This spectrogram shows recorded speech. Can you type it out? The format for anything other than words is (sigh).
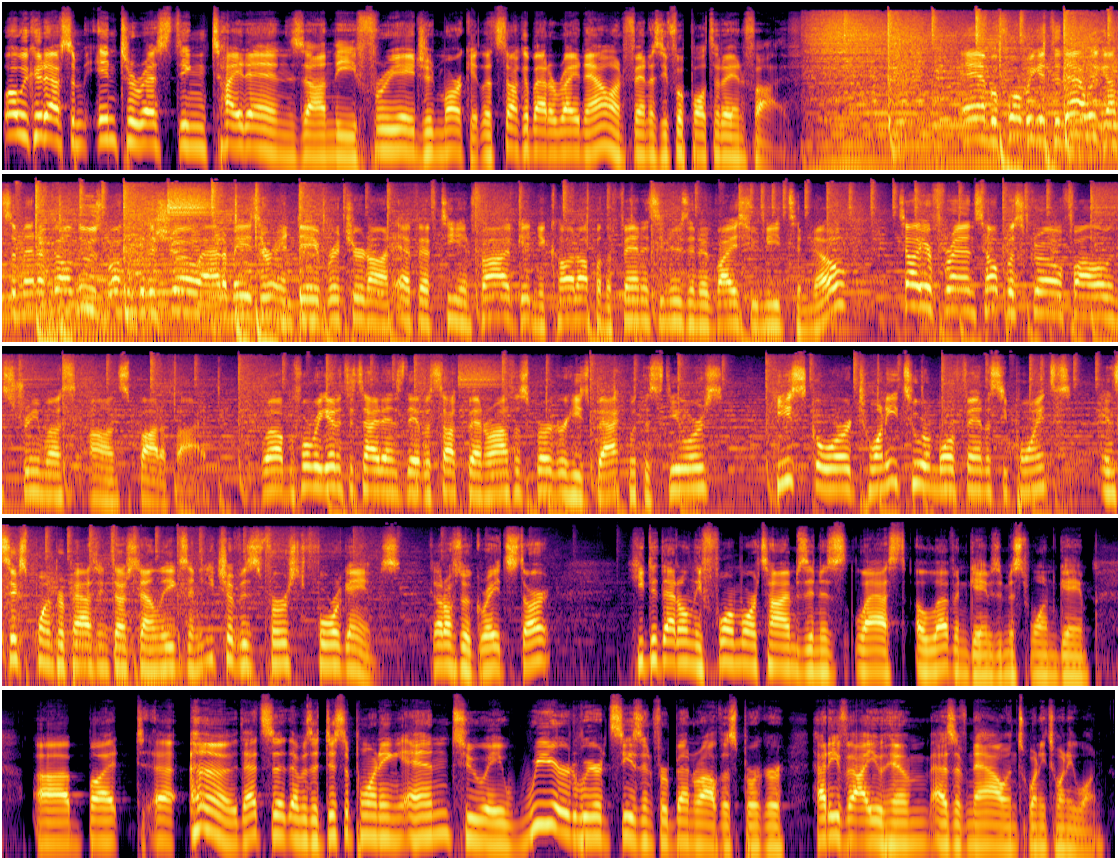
Well, we could have some interesting tight ends on the free agent market. Let's talk about it right now on Fantasy Football Today in 5. And before we get to that, we got some NFL news. Welcome to the show. Adam Aizer and Dave Richard on FFT and 5, getting you caught up on the fantasy news and advice you need to know. Tell your friends, help us grow, follow and stream us on Spotify. Well, before we get into tight ends, Dave, let's talk Ben Roethlisberger. He's back with the Steelers. He scored 22 or more fantasy points in six point per passing touchdown leagues in each of his first four games. Got off to a great start. He did that only four more times in his last 11 games. He missed one game. Uh, but uh, (clears throat) that's a, that was a disappointing end to a weird, weird season for Ben Roethlisberger. How do you value him as of now in 2021?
